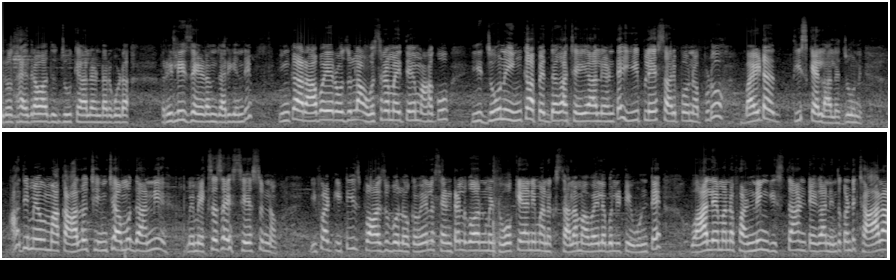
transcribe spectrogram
ఈరోజు హైదరాబాద్ జూ క్యాలెండర్ కూడా రిలీజ్ చేయడం జరిగింది. ఇంకా రాబోయే రోజుల్లో అవసరమైతే మాకు ఈ జూను ఇంకా పెద్దగా చేయాలి అంటే ఈ ప్లేస్ సరిపోనప్పుడు బయట తీసుకెళ్ళాలి జూన్. అది మేము మాకు ఆలోచించాము. దాన్ని మేము ఎక్సర్సైజ్ చేస్తున్నాం. ఇఫ్ ఇట్ ఈస్ పాసిబుల్ ఒకవేళ సెంట్రల్ గవర్నమెంట్ ఓకే అని మనకు స్థలం అవైలబిలిటీ ఉంటే వాళ్ళు ఏమైనా ఫండింగ్ ఇస్తా అంటే కానీ ఎందుకంటే చాలా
